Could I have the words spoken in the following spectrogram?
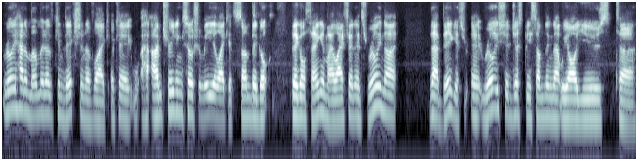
really had a moment of conviction of like, okay, I'm treating social media like it's some big old, big old thing in my life, and it's really not that big. It's it really should just be something that we all use to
